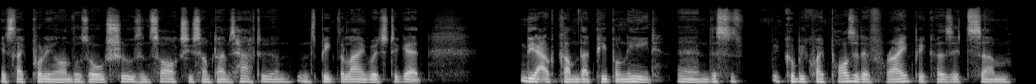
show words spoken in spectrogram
it's like putting on those old shoes and socks. You sometimes have to and, speak the language to get the outcome that people need. And this is it could be quite positive, right? Because it's um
